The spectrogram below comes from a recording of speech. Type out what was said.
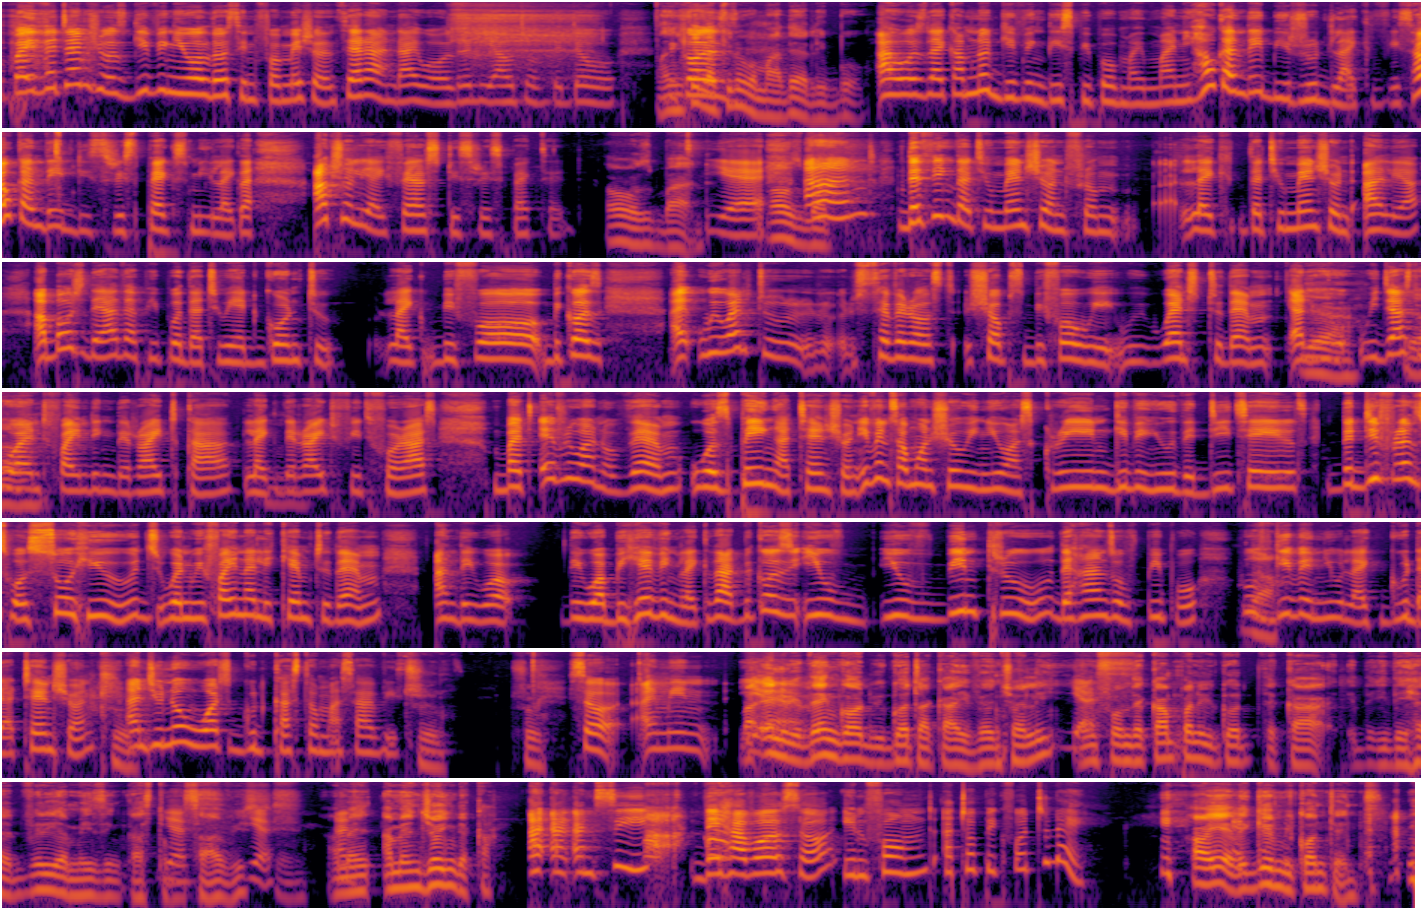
By the time she was giving you all those information, Sarah and I were already out of the door. Because lakini umemadhea libo. I was like, I'm not giving these people my money. How can they be rude like this? How can they disrespect me like that? Actually, I felt disrespected. That was bad. Yeah. That was bad. And the thing that you mentioned from, uh, like, that you mentioned earlier about the other people that we had gone to, like, before, because I, we went to several st- shops before we, we went to them, and Yeah, we, we just yeah. weren't finding the right car, like, the mm. right fit for us. But every one of them was paying attention, even someone showing you a screen, giving you the details. The difference was so huge when we finally came to them and they were they were behaving like that because you've you've been through the hands of people who've Yeah. given you like good attention True. and you know what good customer service True. True. So I mean, But yeah. anyway, thank God we got a car eventually. And from the company we got the car. They, they had very amazing customer Yes, service. yes. I'm, en- I'm enjoying the car. and, and, and see, they have also informed a topic for today. Oh yeah, they gave me content.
